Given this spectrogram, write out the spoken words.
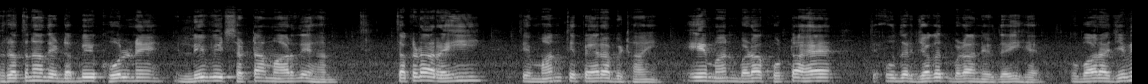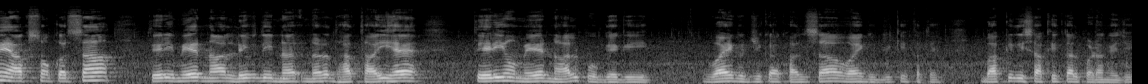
ਰਤਨਾ ਦੇ ਡੱਬੇ ਖੋਲਨੇ ਲਿਵ ਵਿੱਚ ਸੱਟਾ ਮਾਰਦੇ ਹਨ। ਤਕੜਾ ਰਹੀਂ ਤੇ ਮਨ ਤੇ ਪੈਰਾ ਬਿਠਾਈ। ਇਹ ਮਨ ਬੜਾ ਖੋਟਾ ਹੈ ਤੇ ਉਧਰ ਜਗਤ ਬੜਾ ਨਿਰਦਈ ਹੈ। ਉਬਾਰਾ ਜਿਵੇਂ ਆਖਸੋਂ ਕਰਸਾਂ, ਤੇਰੀ ਮੇਰ ਨਾਲ ਲਿਵ ਦੀ ਨਰਦ ਹੱਥ ਆਈ ਹੈ, ਤੇਰੀਓ ਮੇਰ ਨਾਲ ਪੁੱਗੇਗੀ ਵਾਹਿਗੁਰੂ ਜੀ ਕਾ ਖਾਲਸਾ, ਵਾਹਿਗੁਰੂ ਜੀ ਕੀ ਫਤਿਹ। ਬਾਕੀ ਦੀ ਸਾਖੀ ਕੱਲ ਪੜਾਂਗੇ ਜੀ।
